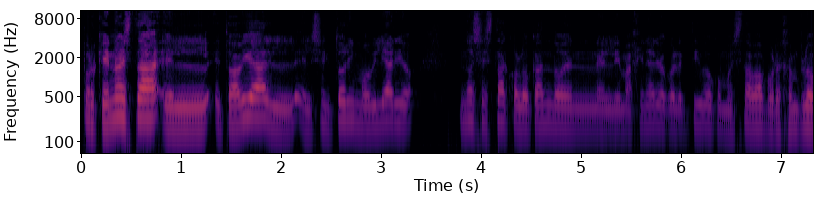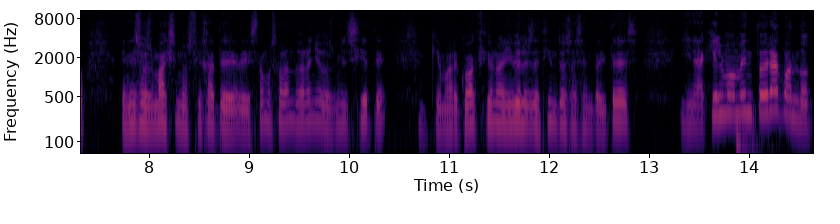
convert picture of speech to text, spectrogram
Porque no está el, todavía el sector inmobiliario no se está colocando en el imaginario colectivo como estaba, por ejemplo, en esos máximos. Fíjate, estamos hablando del año 2007, que marcó acción a niveles de 163. Y en aquel momento era cuando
